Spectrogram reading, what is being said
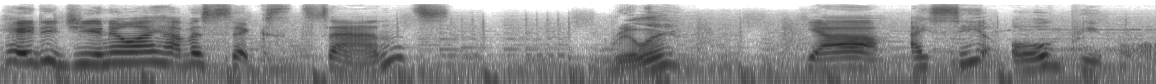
Hey, did you know I have a sixth sense? Really? Yeah, I see old people.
